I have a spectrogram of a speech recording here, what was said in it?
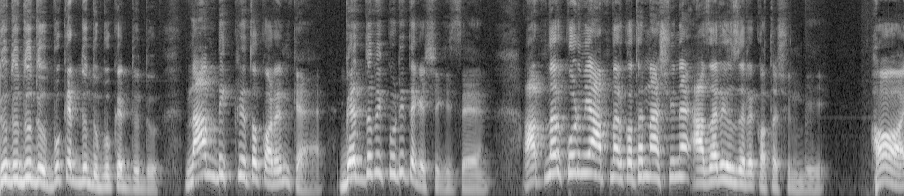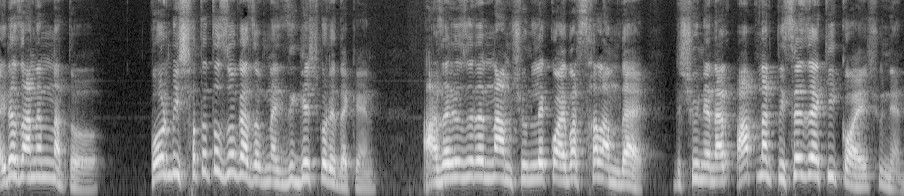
দুদু দুদু বুকের দুদু বুকের দুদু। নাম বিকৃত করেন কে? বেদবি কুটি থেকে শিখেছেন। আপনার কর্মী আপনার কথা না শুনে আজারি হুজুরের কথা শুনবি। হ এটা জানেন না তো। কর্মীর সাথে তো যোগাযোগ নাই জিজ্ঞেস করে দেখেন। আজারি হুজুরের নাম শুনলে কয়বার সালাম দেয়? শুনেন, আর আপনার পিছে যায় কি কয়, শুনেন।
